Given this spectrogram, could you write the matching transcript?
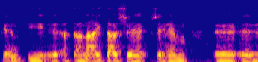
כן? כי אה, הטענה הייתה ש, שהם אה, אה,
